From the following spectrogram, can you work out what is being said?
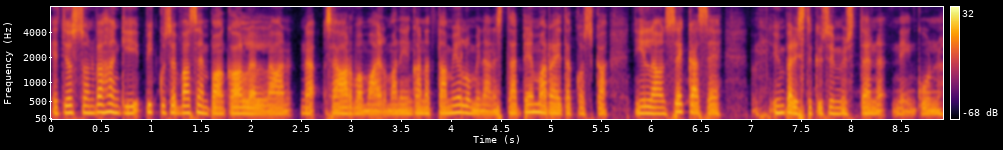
että jos on vähänkin pikkusen vasempaan kallellaan se arvomaailma, niin kannattaa mieluummin äänestää demareita, koska niillä on sekä se ympäristökysymysten niin kuin,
